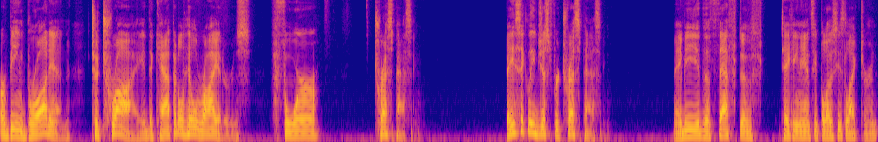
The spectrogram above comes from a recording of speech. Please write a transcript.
are being brought in to try the Capitol Hill rioters for trespassing. Basically, just for trespassing. Maybe the theft of taking Nancy Pelosi's lectern.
